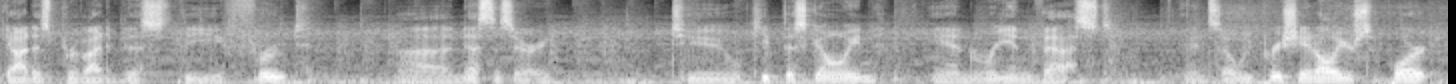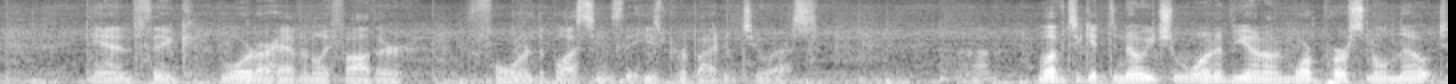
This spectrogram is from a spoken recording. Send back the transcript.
God has provided us the fruit uh, necessary to keep this going and reinvest. And so we appreciate all your support and thank Lord our Heavenly Father for the blessings that He's provided to us. Uh, love to get to know each one of you on a more personal note,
